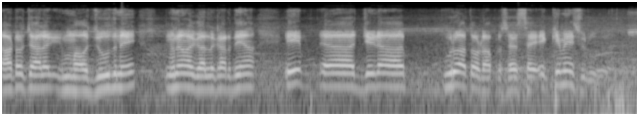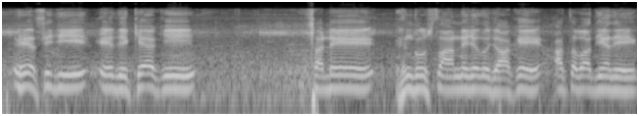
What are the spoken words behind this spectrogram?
ਆਟੋ ਚਾਲਕ ਮੌਜੂਦ ਨੇ, ਉਹਨਾਂ ਨਾਲ ਗੱਲ ਕਰਦੇ ਹਾਂ। ਇਹ ਜਿਹੜਾ ਪੂਰਾ ਤੁਹਾਡਾ ਪ੍ਰੋਸੈਸ ਹੈ, ਇਹ ਕਿਵੇਂ ਸ਼ੁਰੂ ਹੋਇਆ? ਇਹ ਅਸੀਂ ਜੀ, ਇਹ ਦੇਖਿਆ ਕਿ ਸਾਡੇ ਹਿੰਦੁਸਤਾਨ ਨੇ ਜਦੋਂ ਜਾ ਕੇ ਅੱਤਵਾਦੀਆਂ ਦੇ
